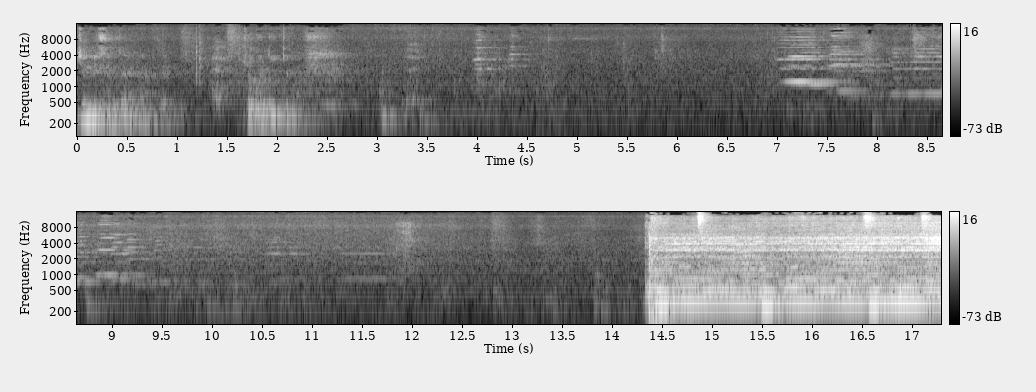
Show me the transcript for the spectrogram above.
準備するんじゃないので曲に行きます「そ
